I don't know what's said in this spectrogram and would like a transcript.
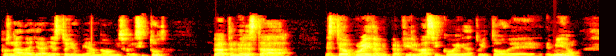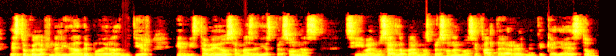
pues nada, ya, ya estoy enviando mi solicitud para tener esta, este upgrade a mi perfil básico y gratuito de, de Miro. Esto con la finalidad de poder admitir en mis tableros a más de 10 personas si van a usarla para menos personas, no hace falta realmente que haya esto.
